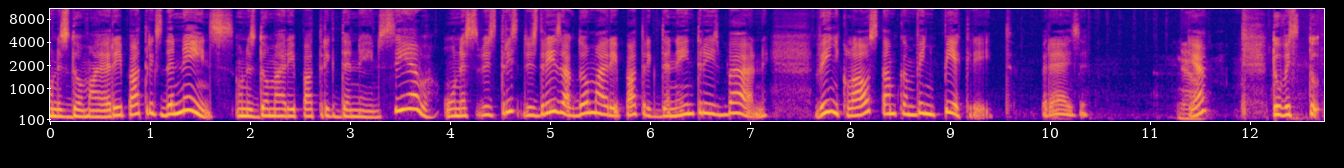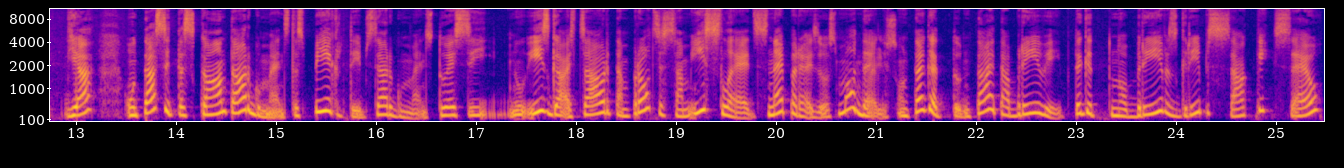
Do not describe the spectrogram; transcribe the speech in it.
Un es domāju, arī Patriks Denīns, un es domāju, arī Patrika Denīna sieva, un es visdrīz, visdrīzāk domāju, arī Patrika Denīna trīs bērni. Viņi klausa tam, kam viņi piekrīt. Reizi. Jā. Ja? Tu vis, tu, ja? Un tas ir tas kanta arguments, tas piekritības arguments. Tu esi nu, izgājis cauri tam procesam, izslēdzis nepareizos modeļus, un tagad tu, tā ir tā brīvība. Tagad tu no brīvas gribas saki sev,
